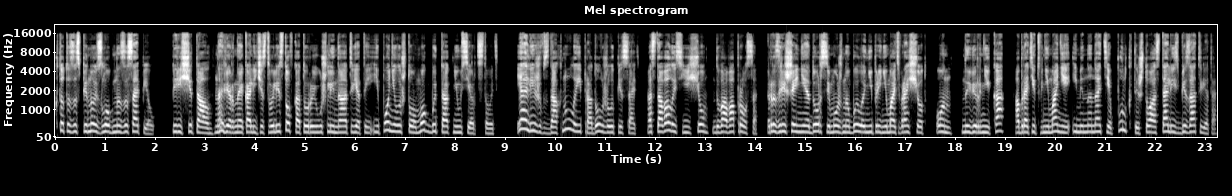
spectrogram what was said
Кто-то за спиной злобно засопел. Пересчитал, наверное, количество листов, которые ушли на ответы, и понял, что мог бы так не усердствовать. Я лишь вздохнула и продолжила писать. Оставалось еще два вопроса. Разрешение Дорси можно было не принимать в расчет. Он наверняка обратит внимание именно на те пункты, что остались без ответа.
